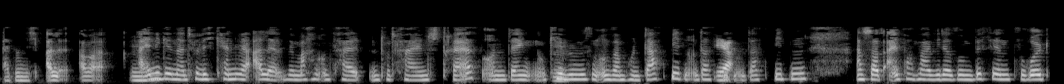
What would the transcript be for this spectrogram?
also nicht alle, aber mhm. einige natürlich kennen wir alle. Wir machen uns halt einen totalen Stress und denken, okay, mhm. wir müssen unserem Hund das bieten und das ja. bieten und das bieten, anstatt einfach mal wieder so ein bisschen zurück,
